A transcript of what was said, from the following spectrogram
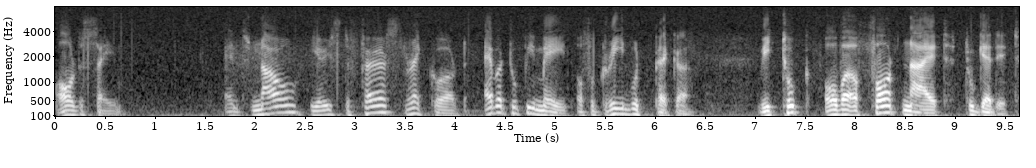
all the same. And now here is the first record ever to be made of a green woodpecker. We took over a fortnight to get it.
